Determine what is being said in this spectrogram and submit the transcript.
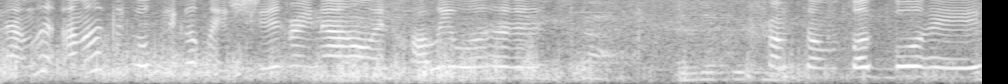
Now I'm, gonna- I'm gonna have to go pick up my shit right now in Hollywood from some fuckboy.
